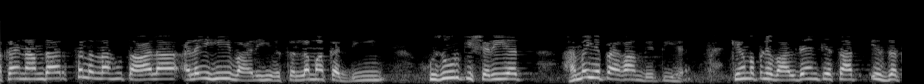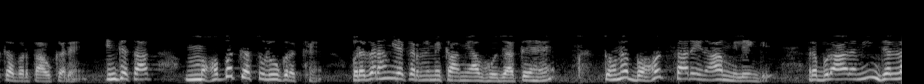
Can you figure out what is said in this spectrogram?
آقا نامدار صلی اللہ تعالی علیہ وآلہ وسلم کا دین، حضور کی شریعت ہمیں یہ پیغام دیتی ہے کہ ہم اپنے والدین کے ساتھ عزت کا برتاؤ کریں، ان کے ساتھ محبت کا سلوک رکھیں۔ اور اگر ہم یہ کرنے میں کامیاب ہو جاتے ہیں، تو ہمیں بہت سارے انعام ملیں گے۔ رب العالمین جل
